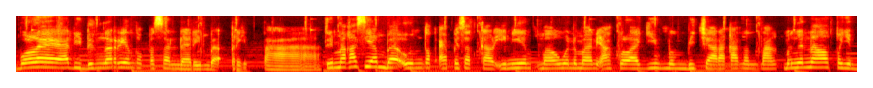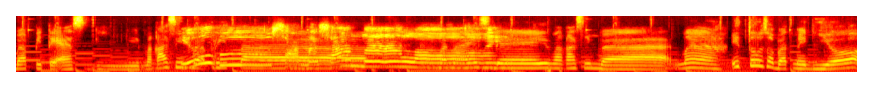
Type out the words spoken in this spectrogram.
boleh ya didengerin untuk pesan dari Mbak Prita. Terima kasih ya Mbak untuk episode kali ini mau menemani aku lagi membicarakan tentang mengenal penyebab PTSD. Makasih Mbak Yuhu, Prita. Sama-sama loh. Have a nice day. Makasih Mbak. Nah, itu sobat medio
